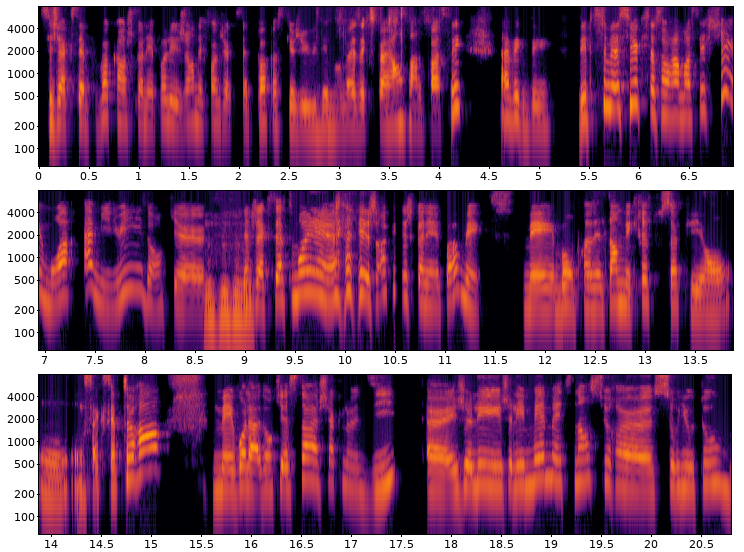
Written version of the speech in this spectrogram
si j'accepte pas quand je connais pas les gens, des fois que j'accepte pas parce que j'ai eu des mauvaises expériences dans le passé avec des, des petits messieurs qui se sont ramassés chez moi à minuit. Donc, euh, j'accepte moins les gens que je connais pas, mais, mais bon, prenez le temps de m'écrire tout ça, puis on, on, s'acceptera. Mais voilà, donc il y a ça à chaque lundi. Euh, je, les, je les mets maintenant sur, euh, sur YouTube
